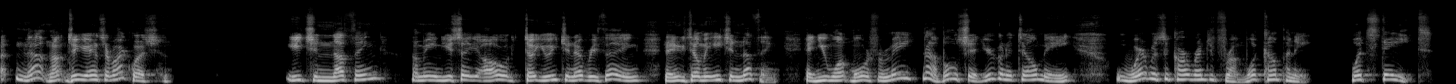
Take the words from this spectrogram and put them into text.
Uh, No, not until you answer my question. Each and nothing. I mean, you say, "Oh, I'll tell you each and everything," and you tell me each and nothing, and you want more from me? No bullshit. You're going to tell me where was the car rented from, what company, what state.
